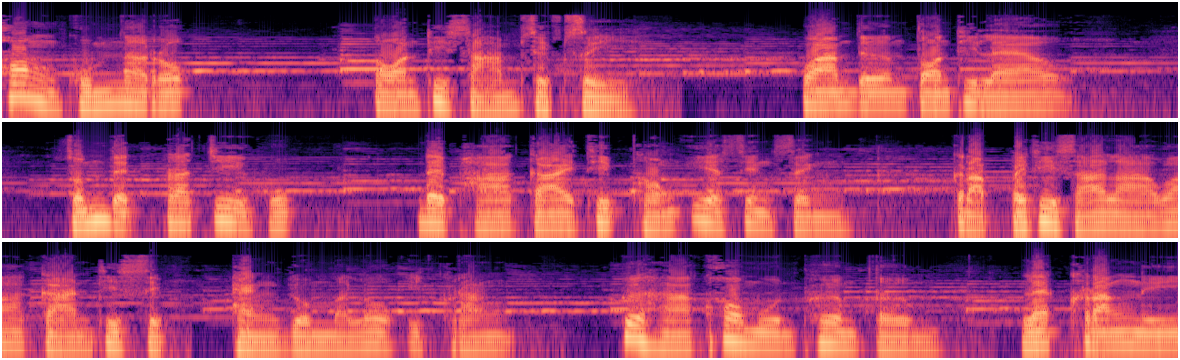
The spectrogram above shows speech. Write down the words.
ท่องขุมนรก ตอนที่34 ความเดิมตอนที่แล้ว สมเด็จพระจี้ฮุก ได้พากายทิพย์ของเอี้ยเซียงเซ็งกลับไปที่ศาลาว่าการที่สิบแห่งยมโลกอีกครั้ง เพื่อหาข้อมูลเพิ่มเติม และครั้งนี้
